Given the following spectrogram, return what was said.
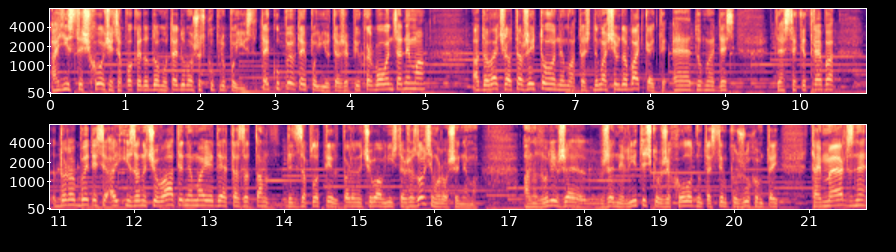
а їсти ж хочеться, поки додому, та й думав, щось куплю поїсти. Та й купив, та й поїв, та вже півкарбованця нема. А до вечора та вже й того нема, та ж нема з чим до батька йти. Е, думаю, десь, десь таки треба доробитися, а і заночувати немає де, та за, там десь заплатив, переночував ніч, та вже зовсім грошей нема. А на дворі вже, вже не літочко, вже холодно, та з тим кожухом та й, та й мерзне,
